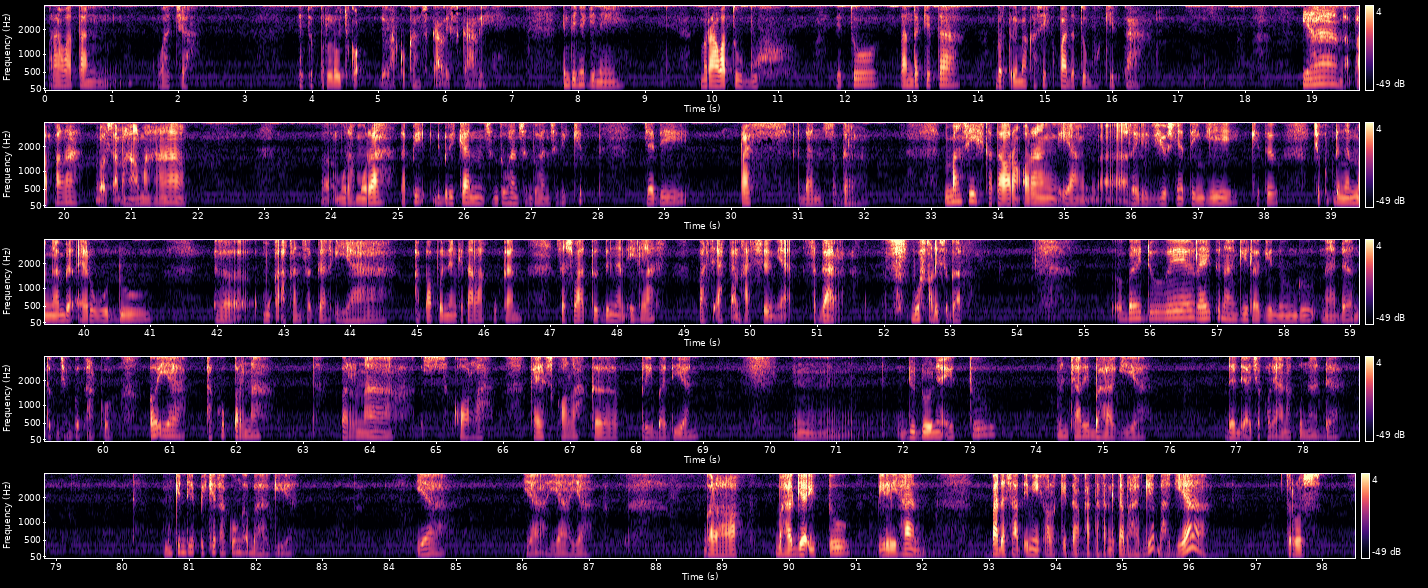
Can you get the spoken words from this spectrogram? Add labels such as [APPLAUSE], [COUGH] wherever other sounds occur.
perawatan wajah itu perlu kok dilakukan sekali-sekali. Intinya gini, merawat tubuh itu tanda kita berterima kasih kepada tubuh kita. Ya, nggak apa-apa lah, nggak usah mahal-mahal, e, murah-murah, tapi diberikan sentuhan-sentuhan sedikit, jadi fresh dan seger. Memang sih kata orang-orang yang uh, religiusnya tinggi gitu, cukup dengan mengambil air wudhu uh, muka akan segar. Iya, apa pun yang kita lakukan sesuatu dengan ikhlas pasti akan hasilnya segar. Buah kali segar. By the way, lah itu lagi lagi nunggu nada untuk jemput aku. Oh iya, aku pernah pernah sekolah kayak sekolah ke pribadian. Hmm, judulnya itu mencari bahagia dan diajak oleh anakku nada. Mungkin dia pikir aku nggak bahagia. Ya, ya ya ya. Enggak lah. Bahagia itu pilihan. Pada saat ini kalau kita katakan kita bahagia bahagia. Terus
